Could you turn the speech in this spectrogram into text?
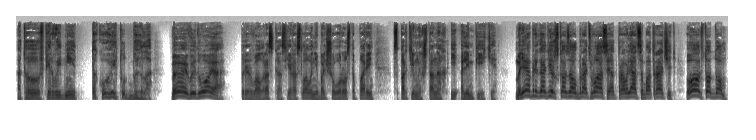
а то в первые дни такое тут было. «Эй, вы двое!» — прервал рассказ Ярослава небольшого роста парень в спортивных штанах и олимпийке. «Мне бригадир сказал брать вас и отправляться батрачить. Вот в тот дом,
